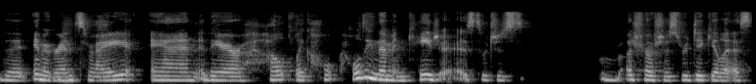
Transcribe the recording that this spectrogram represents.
the immigrants, right? And they're help like ho- holding them in cages, which is atrocious, ridiculous.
